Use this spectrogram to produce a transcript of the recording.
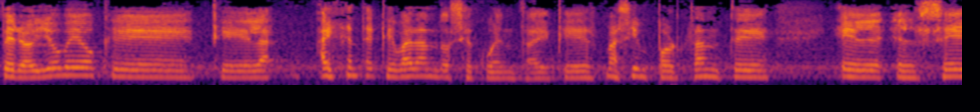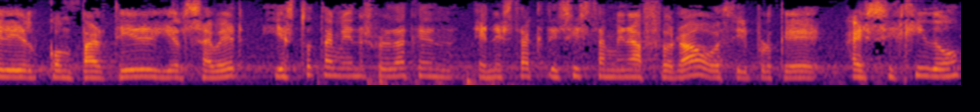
pero yo veo que, que la- hay gente que va dándose cuenta y que es más importante el, el ser y el compartir y el saber. Y esto también es verdad que en, en esta crisis también ha aflorado, es decir, porque ha exigido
